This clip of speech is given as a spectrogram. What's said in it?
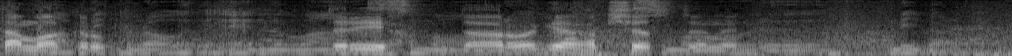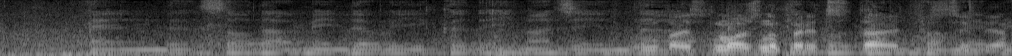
Там вокруг три дороги общественные. uh, Ну, то есть можно представить себе,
